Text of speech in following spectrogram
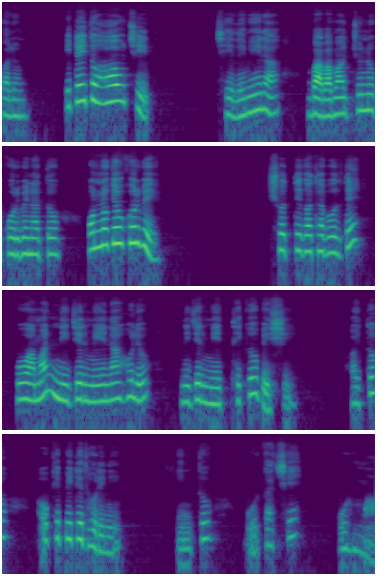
পালন, এটাই তো হওয়া উচিত। ছেলে মেয়েরা বাবা মার জন্য করবে না তো অন্য কেউ করবে? সত্যি কথা বলতে, ও আমার নিজের মেয়ে না হলেও নিজের মেয়ের থেকেও বেশি। হয়তো ওকে পেটে ধরেনি, কিন্তু ওর কাছে ওর মা।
